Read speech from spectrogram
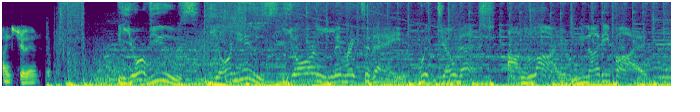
Thanks, Julian. Your views, your news, your Limerick today with Joe Nash on Live 95.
